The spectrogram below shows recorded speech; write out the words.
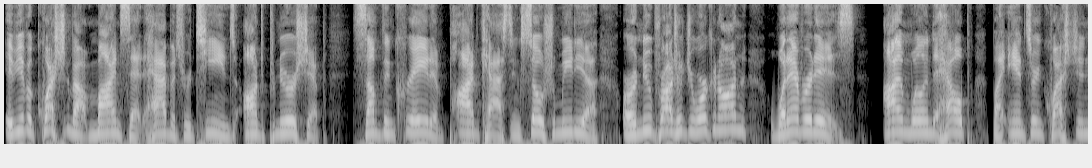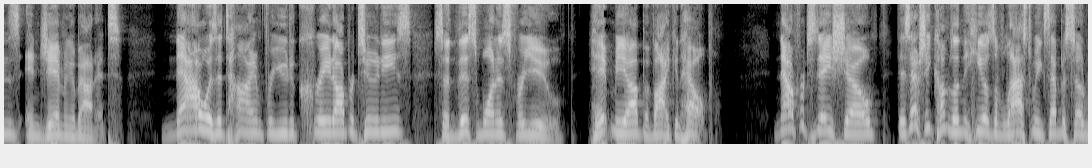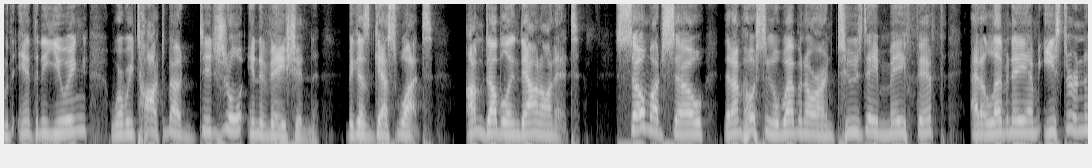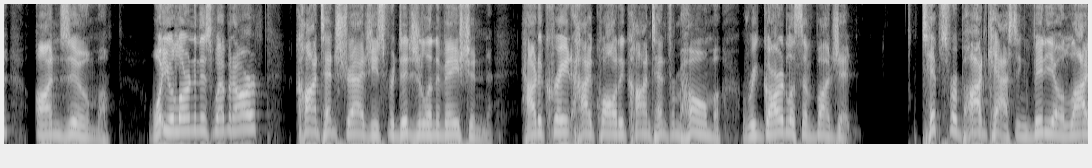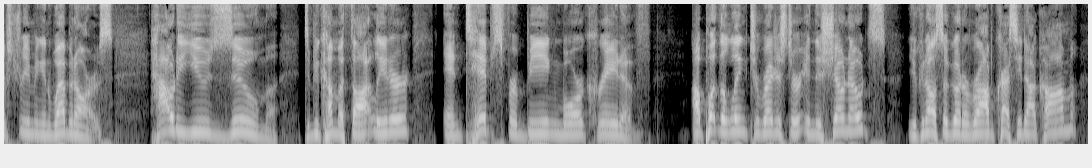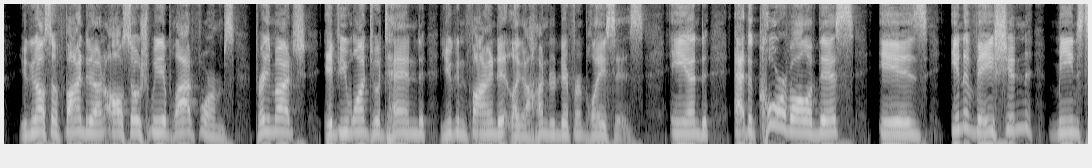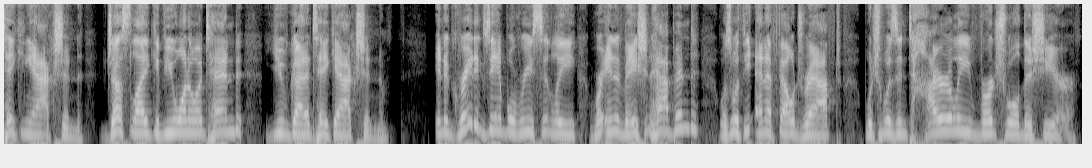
If you have a question about mindset, habits, routines, entrepreneurship, something creative, podcasting, social media, or a new project you're working on, whatever it is, I'm willing to help by answering questions and jamming about it. Now is a time for you to create opportunities, so this one is for you. Hit me up if I can help. Now, for today's show, this actually comes on the heels of last week's episode with Anthony Ewing, where we talked about digital innovation. Because guess what? I'm doubling down on it. So much so that I'm hosting a webinar on Tuesday, May 5th at 11 a.m. Eastern on Zoom. What you'll learn in this webinar content strategies for digital innovation, how to create high quality content from home, regardless of budget tips for podcasting, video, live streaming, and webinars, how to use Zoom to become a thought leader, and tips for being more creative. I'll put the link to register in the show notes. You can also go to robcressy.com. You can also find it on all social media platforms. Pretty much, if you want to attend, you can find it like a hundred different places. And at the core of all of this is Innovation means taking action. Just like if you want to attend, you've got to take action. In a great example recently where innovation happened was with the NFL draft, which was entirely virtual this year.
